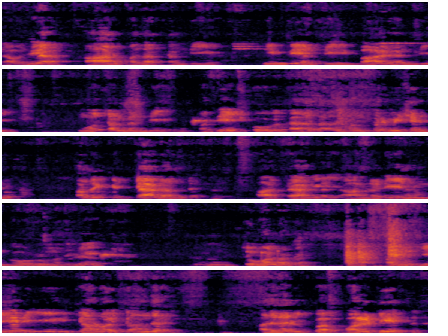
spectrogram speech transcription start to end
ಯಾವುದೇ ಆಹಾರ ಪದಾರ್ಥ ಅಂದಿ, ನಿಂಬೆ ಅಂದಿ, ಬಾಳೆ ಅಂದಿ, ಮೋಸಂಬಿ ಅಂದಿ ದೇಶಕ್ಕೆ ಹೋಗ್ಬೇಕಾದ್ರೆ ಅದಕ್ಕೊಂದು ಪರ್ಮಿಷನ್ ಬೇಕು. ಅದಕ್ಕೆ ತ್ಯಾಗ ಅಂದೆ. ಆ ಟ್ಯಾಗ್ ಆಲ್ರೆಡಿ ನಮ್ಮ ಗೌಡ್ರು ಮೊದಲೇ ತೊಗೊಂಡದ ಅದು ಜೇರಿ ಈಗ ಚಾಲು ಆಯಿತು. ಅಂದರೆ ಅದರಲ್ಲಿ ಕ್ವಾಲಿಟಿ ಇರ್ತದೆ.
